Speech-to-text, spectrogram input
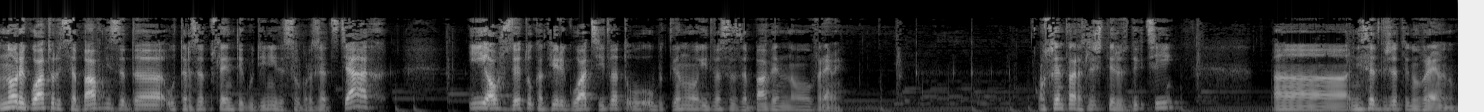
Но регулаторите са бавни, за да отразят последните години и да се образят с тях. И общо взето какви регулации идват, обикновено идва с забавено време. Освен това, различните юрисдикции а, не се движат едновременно.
